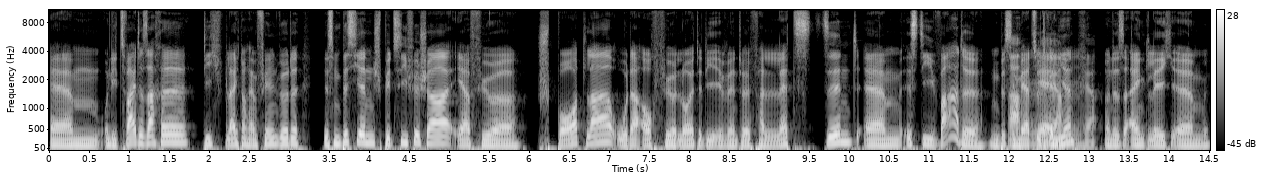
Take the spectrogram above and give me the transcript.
Ähm, und die zweite Sache, die ich vielleicht noch empfehlen würde, ist ein bisschen spezifischer, eher für Sportler oder auch für Leute, die eventuell verletzt sind, ähm, ist die Wade ein bisschen Ah, mehr zu ja, ja. trainieren. Ja. Und das ist eigentlich ähm,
